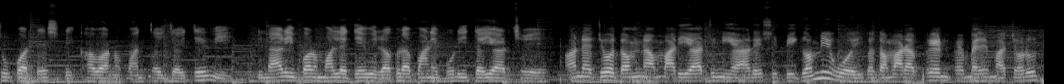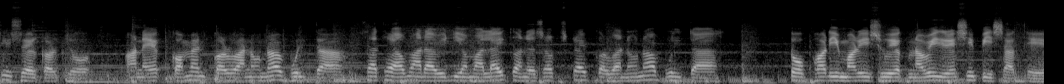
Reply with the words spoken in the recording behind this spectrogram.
સુપર ટેસ્ટી ખાવાનું મન થઈ જાય તેવી લારી પર મળે તેવી રગડા પાણીપુરી તૈયાર છે. અને જો તમને અમારી આજની આ રેસીપી ગમી હોય તો તમારા ફ્રેન્ડ ફેમિલીમાં જરૂરથી શેર કરજો અને એક કમેન્ટ કરવાનું ન ભૂલતા. સાથે અમારા વિડીયોમાં લાઈક અને સબસ્ક્રાઈબ કરવાનું ન ભૂલતા. તો ફરી મળીશું એક નવી રેસીપી સાથે.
